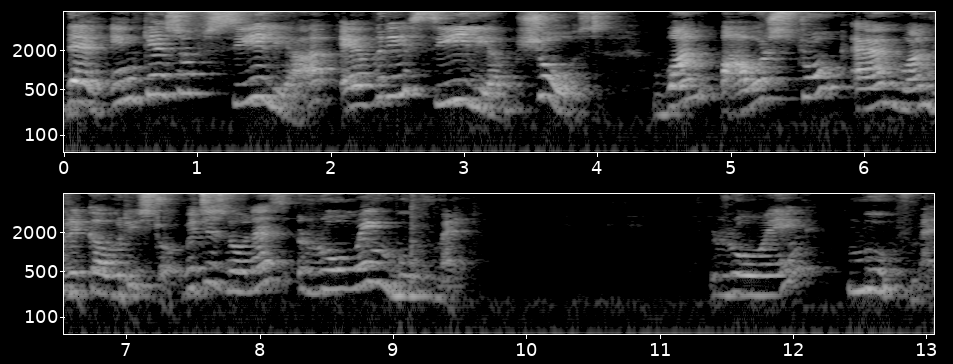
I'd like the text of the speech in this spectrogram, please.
then in case of cilia, every cilium shows one power stroke and one recovery stroke, which is known as rowing movement. Rowing movement.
